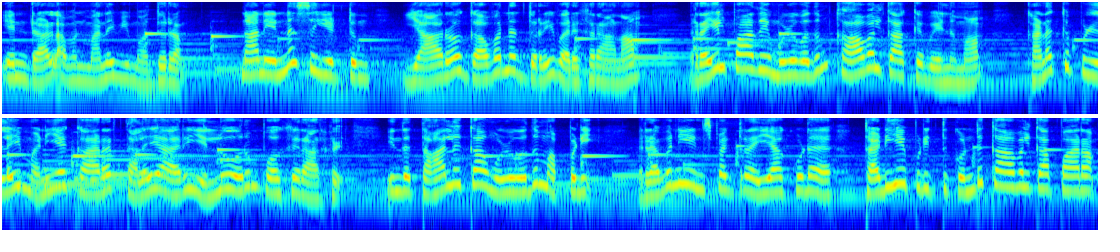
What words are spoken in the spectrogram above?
என்றாள் அவன் மனைவி மதுரம். நான் என்ன செய்யட்டும்? யாரோ கவர்னர் துறை வருகிறானாம். ரயில் பாதை முழுவதும் காவல் காக்க வேணுமாம். கணக்கு பிள்ளை மணியக்காரர் தலையாறு எல்லோரும் போகிறார்கள். இந்த தாலுக்கா முழுவதும் அப்படி. ரெவன்யூ இன்ஸ்பெக்டர் ஐயா கூட தடியை பிடித்துக்கொண்டு காவல் காப்பாராம்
